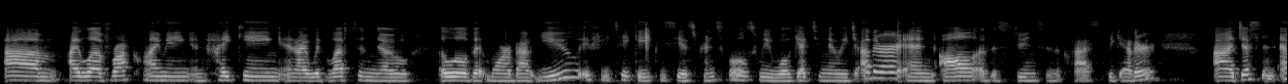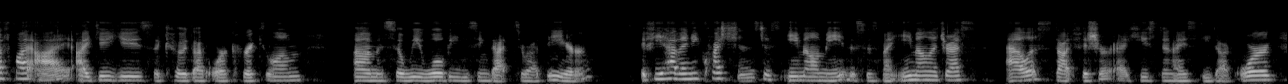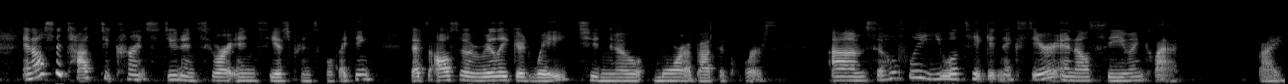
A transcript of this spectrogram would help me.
Um, I love rock climbing and hiking, and I would love to know a little bit more about you. If you take APCS Principles, we will get to know each other and all of the students in the class together. Uh, just an FYI, I do use the code.org curriculum, um, so we will be using that throughout the year. If you have any questions, just email me. This is my email address, alice.fisher at houstonisd.org, and also talk to current students who are in CS Principles. I think that's also a really good way to know more about the course. Um, so hopefully you will take it next year and I'll see you in class. Bye.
